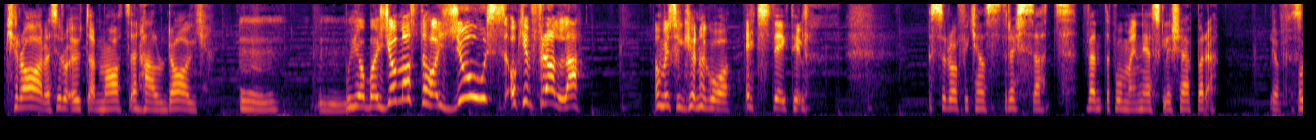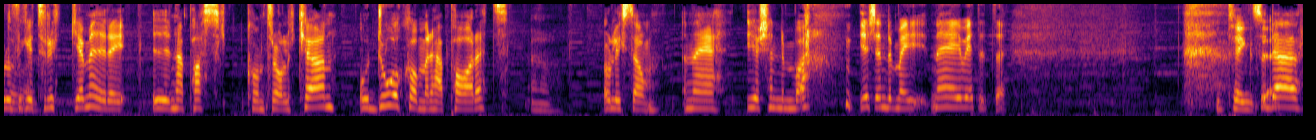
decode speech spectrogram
klarade sig då utan mat en halv dag. Mm. Mm. Och jag bara, jag måste ha juice och en fralla! Om vi ska kunna gå ett steg till. Så då fick han stressat vänta på mig när jag skulle köpa det. Och då fick jag trycka mig i, det, i den här passkontrollkön och då kommer det här paret. ja. Och liksom, nej, jag kände bara, jag kände mig, nej jag vet inte. Tänk, Så där-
